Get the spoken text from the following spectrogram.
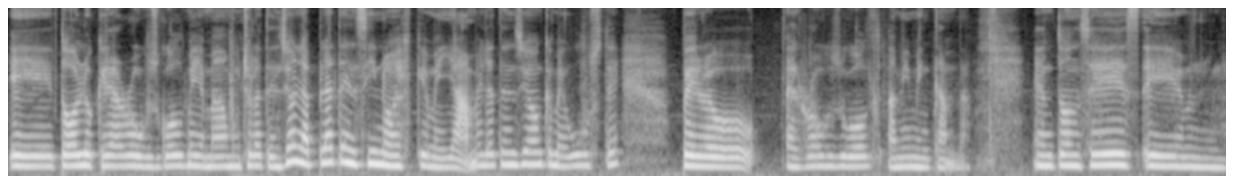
Eh, todo lo que era Rose Gold me llamaba mucho la atención. La plata en sí no es que me llame la atención, que me guste, pero el Rose Gold a mí me encanta. Entonces, em,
